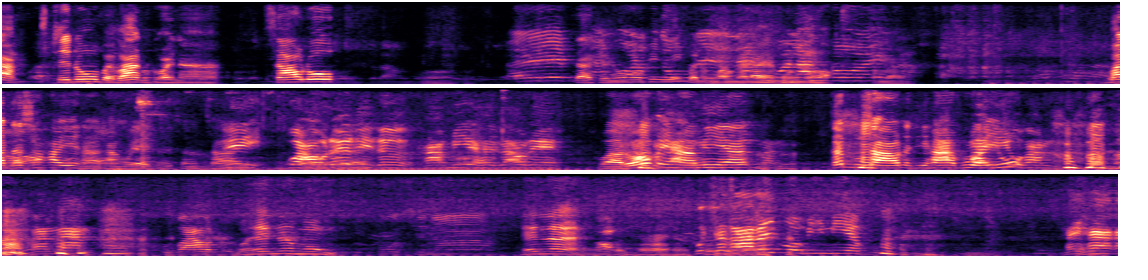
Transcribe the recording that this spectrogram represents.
จากเซโนไปบ้านค่อยนะ20โลจากเซโนมาพี่อีกบัดนี้มันได้พุ่นเนาะทำไมบ้านนาชายนะทางแหวกนะทางชายนี่ว้าวได้ดิเด้อหาเมียให้เราเนี่ยว่าโรไปหาเมีย กันผู้สาวน่ะสิหาผัวอายุหันหันนั่นว้าวบ่เห็นนะมุงเห็นเลยคนหายผู้ชนะได้บ่มีเมียให้หัก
